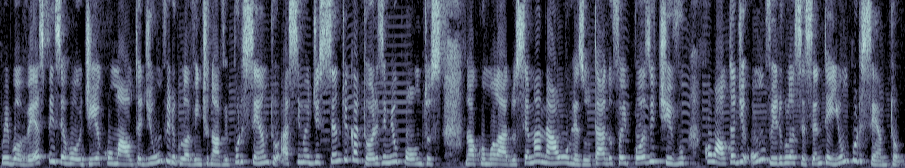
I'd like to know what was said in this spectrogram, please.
O Ibovespa encerrou o dia com uma alta de 1,29%, acima de 114 mil pontos. No acumulado semanal, o resultado foi positivo, com alta de 1,61%.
